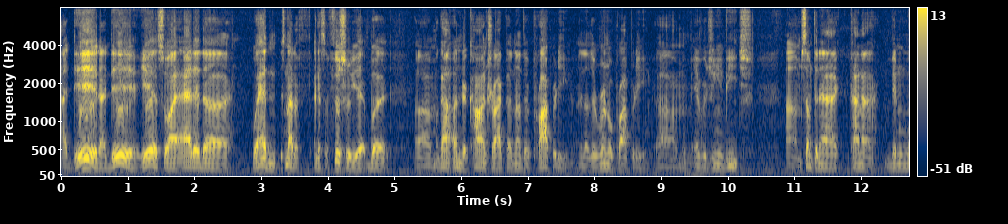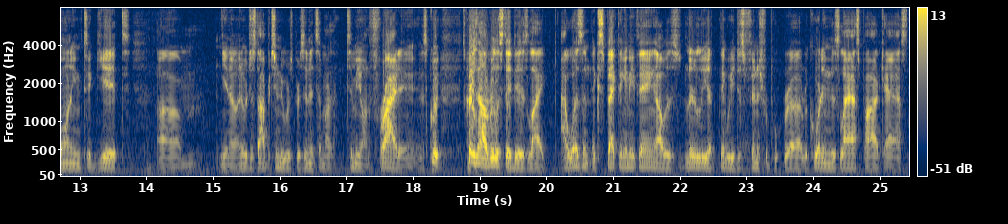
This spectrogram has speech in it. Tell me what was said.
I did, I did, yeah. So I added, uh, well, I hadn't, it's not, a, I guess, official yet, but um, I got under contract another property, another rental property um, in Virginia Beach. Um, something that I kind of been wanting to get, um, you know, and it was just the opportunity was presented to my to me on Friday. And it's quick, it's crazy how real estate is. Like I wasn't expecting anything. I was literally, I think we had just finished uh, recording this last podcast.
